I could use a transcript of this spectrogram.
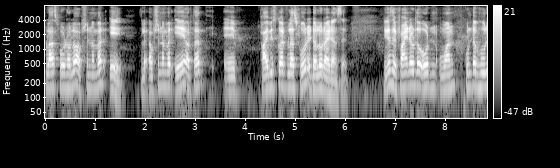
প্লাস ফোর হলো অপশন নাম্বার এ তাহলে অপশন নাম্বার এ অর্থাৎ A five square plus four এটা হলো রাইট আনসার ঠিক আছে? Find out the odd one কোনটা ভুল,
